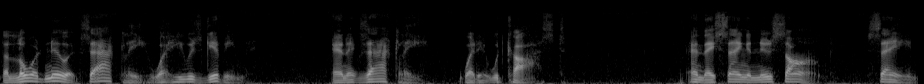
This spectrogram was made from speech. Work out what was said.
The Lord knew exactly what he was giving and exactly what it would cost. And they sang a new song, saying,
